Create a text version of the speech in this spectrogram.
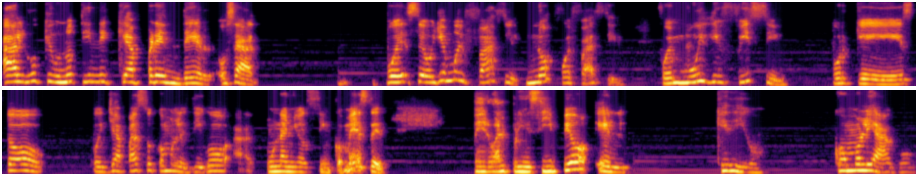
algo que uno tiene que aprender. O sea, pues se oye muy fácil, no fue fácil, fue muy difícil, porque esto, pues ya pasó, como les digo, un año, cinco meses, pero al principio el, ¿qué digo? ¿Cómo le hago?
